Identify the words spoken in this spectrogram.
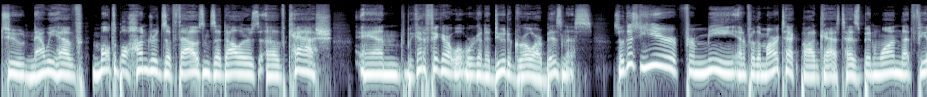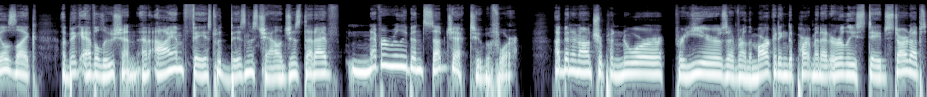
to now we have multiple hundreds of thousands of dollars of cash and we got to figure out what we're going to do to grow our business. So this year for me and for the Martech podcast has been one that feels like a big evolution and I am faced with business challenges that I've never really been subject to before. I've been an entrepreneur for years. I've run the marketing department at early stage startups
